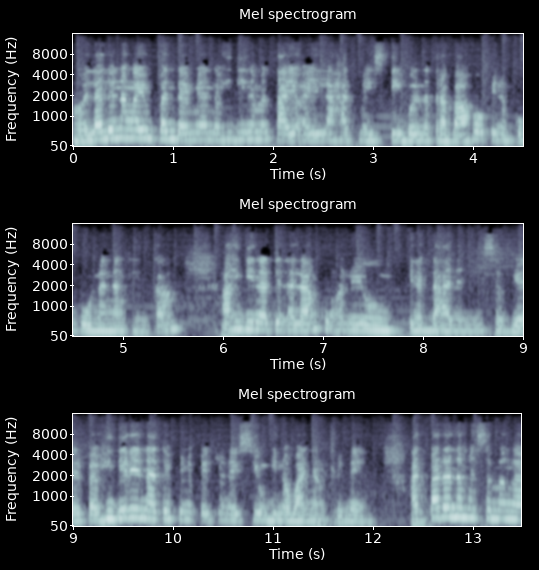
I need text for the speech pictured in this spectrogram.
Oh, lalo na ngayong pandemya, no, hindi naman tayo ay lahat may stable na trabaho, pinagkukunan ng income. Ah, Hmm. hindi natin alam kung ano yung pinagdaanan ni Xavier, pero hindi rin natin pinapatronize yung ginawa niyang Hmm. krimen. At Hmm. para naman sa mga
